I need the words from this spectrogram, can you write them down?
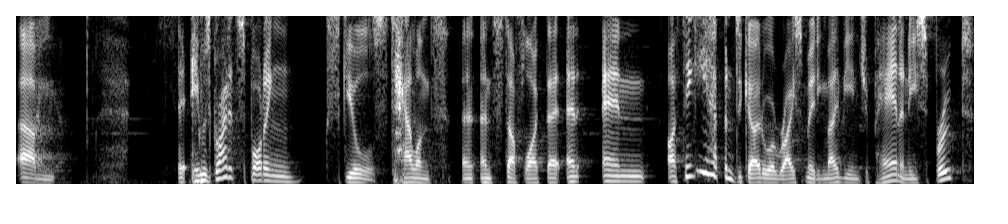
Um, he was great at spotting skills, talent, and, and stuff like that. And and I think he happened to go to a race meeting maybe in Japan, and he spruiked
